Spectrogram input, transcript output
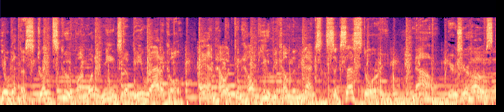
you'll get the straight scoop on what it means to be radical and how it can help you become the next success story. Now, here's your host,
